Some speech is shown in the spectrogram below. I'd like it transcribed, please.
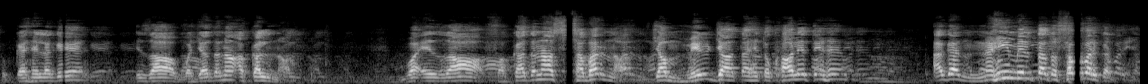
تو کہنے لگے ازا وجدنا عقلنا و ازا فقدنا صبرنا، جب مل جاتا ہے تو کھا لیتے ہیں، اگر نہیں ملتا تو صبر کرتے ہیں۔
